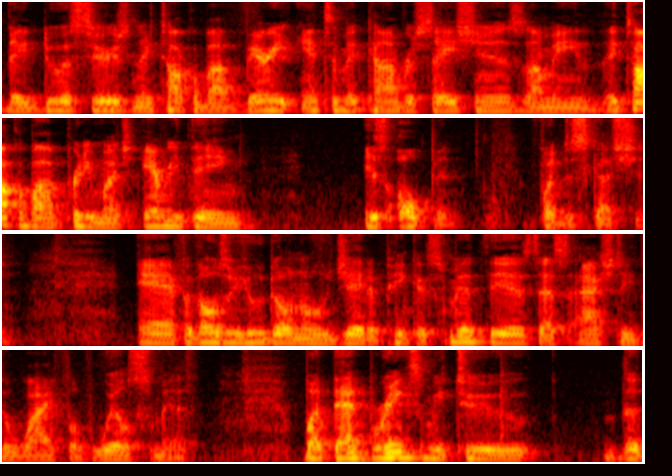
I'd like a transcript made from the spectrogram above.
They do a series and they talk about very intimate conversations. I mean, they talk about pretty much everything is open for discussion. And for those of you who don't know who Jada Pinkett Smith is, that's actually the wife of Will Smith. But that brings me to the,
